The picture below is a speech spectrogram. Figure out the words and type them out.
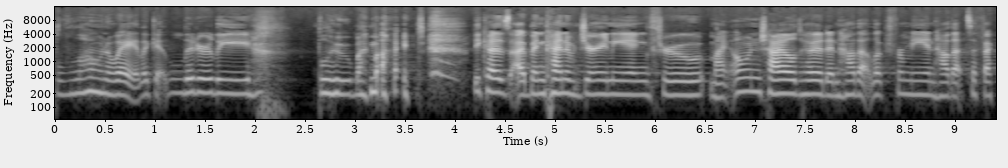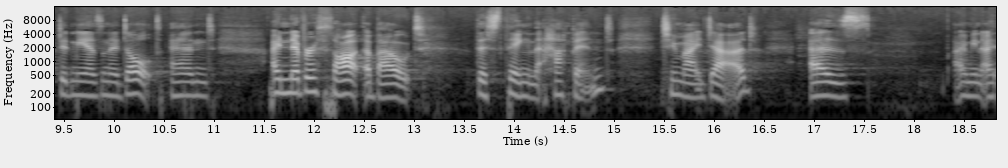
blown away. Like it literally blew my mind because I've been kind of journeying through my own childhood and how that looked for me and how that's affected me as an adult. And I never thought about this thing that happened to my dad as I mean, I,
